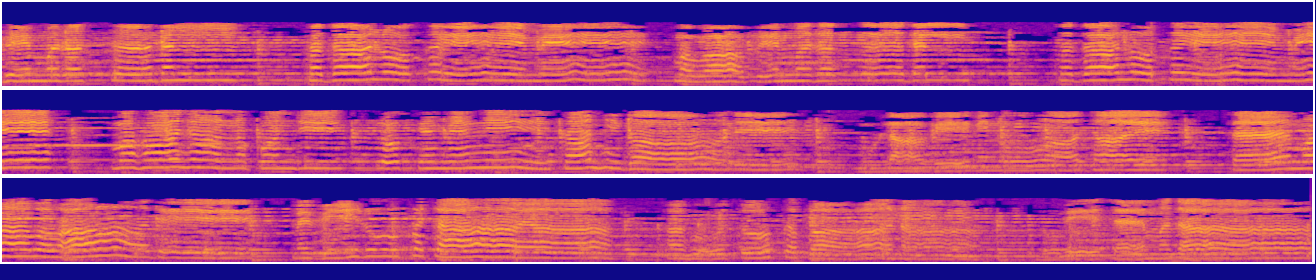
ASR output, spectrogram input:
ප්‍රේම රස දල් සදා ලෝකයේ මේ මවා ප්‍රේම රස දැල් සදා ලෝකයේ මේ මහායාන පන්දි ලෝකෙමෙනි සානිගාදේ මුලාවේ විනුවාතයි සෑමවවාදේ මේ විරූප ඡායා අහු තෝක පානා ලෝවේ සෑමදා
